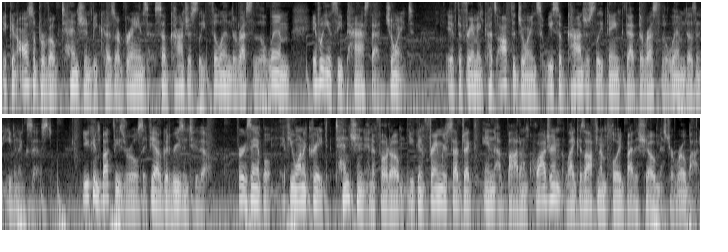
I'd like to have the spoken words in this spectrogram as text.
It can also provoke tension because our brains subconsciously fill in the rest of the limb if we can see past that joint. If the framing cuts off the joints, we subconsciously think that the rest of the limb doesn't even exist. You can buck these rules if you have a good reason to though. For example, if you want to create tension in a photo, you can frame your subject in a bottom quadrant like is often employed by the show Mr. Robot.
